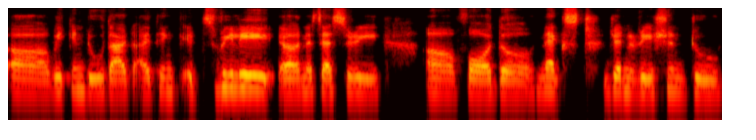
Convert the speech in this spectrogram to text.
uh, we can do that, I think it's really uh, necessary uh, for the next generation to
